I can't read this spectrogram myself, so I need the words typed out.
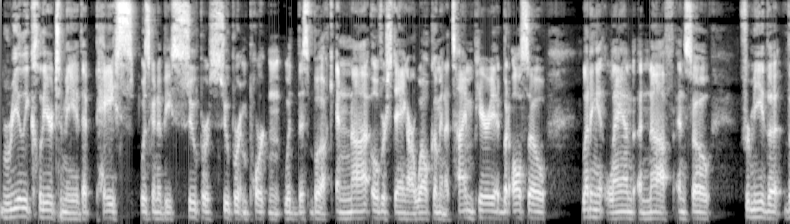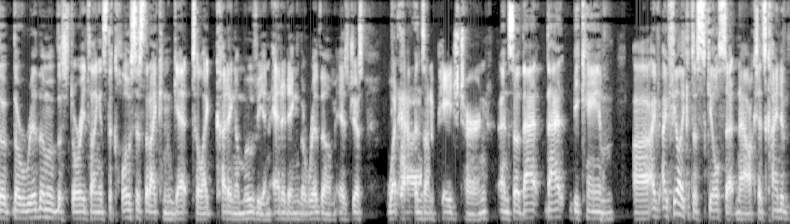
really clear to me that pace was going to be super, super important with this book and not overstaying our welcome in a time period, but also letting it land enough. And so for me, the the the rhythm of the storytelling, it's the closest that I can get to like cutting a movie and editing the rhythm is just what happens on a page turn, and so that that became. Uh, I, I, feel like it's a skill set now because it's kind of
